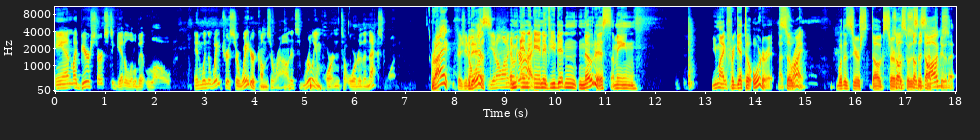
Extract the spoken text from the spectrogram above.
and my beer starts to get a little bit low. And when the waitress or waiter comes around, it's really important to order the next one Right. because you don't wanna, you don't want to go And, dry. and and if you didn't notice, I mean you might forget to order it. That's so right. what is your dog's service? So- what does so the this have to dogs- do with that?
